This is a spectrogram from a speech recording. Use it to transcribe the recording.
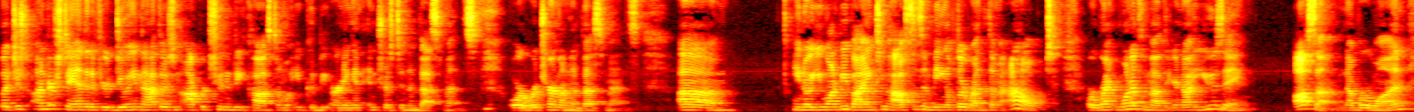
but just understand that if you're doing that, there's an opportunity cost on what you could be earning in interest in investments or return on investments. Um, you know, you want to be buying two houses and being able to rent them out or rent one of them out that you're not using. Awesome. Number one,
